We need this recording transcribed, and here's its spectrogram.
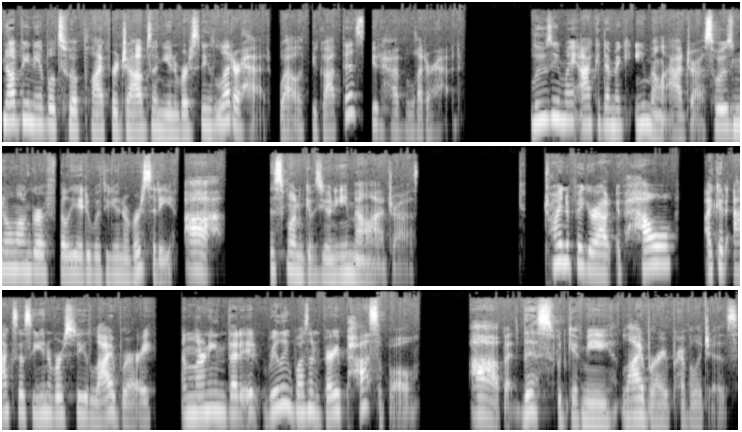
not being able to apply for jobs on university letterhead. Well, if you got this, you'd have letterhead. Losing my academic email address, so I was no longer affiliated with the university. Ah, this one gives you an email address trying to figure out if how I could access a university library and learning that it really wasn't very possible. Ah, but this would give me library privileges.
